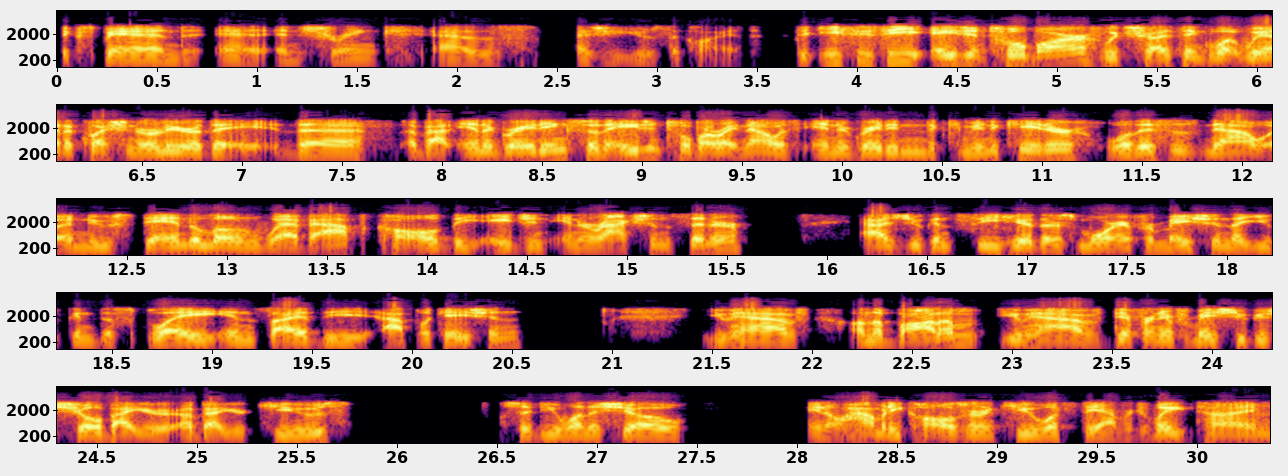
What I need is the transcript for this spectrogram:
expand and, and shrink as as you use the client. The ECC agent toolbar, which I think what we had a question earlier, the, the about integrating. So the agent toolbar right now is integrated into Communicator. Well, this is now a new standalone web app called the Agent Interaction Center. As you can see here, there's more information that you can display inside the application. You have on the bottom, you have different information you can show about your about your queues. So do you want to show, you know, how many calls are in queue? What's the average wait time?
